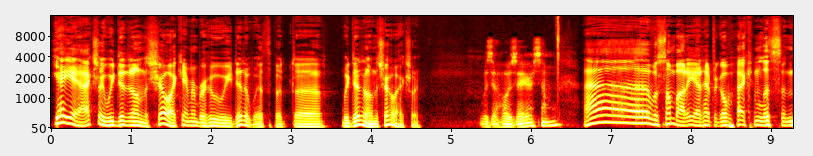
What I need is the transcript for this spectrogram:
Yeah, yeah. Actually, we did it on the show. I can't remember who we did it with, but uh, we did it on the show, actually. Was it Jose or someone? Uh, it was somebody. I'd have to go back and listen.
